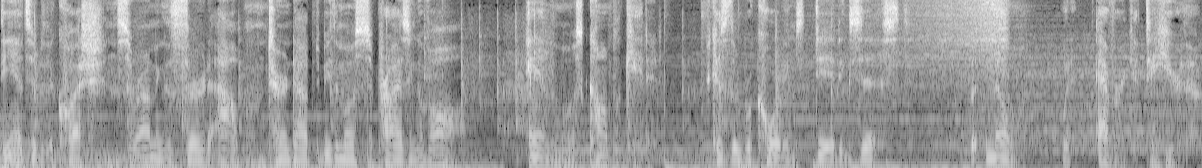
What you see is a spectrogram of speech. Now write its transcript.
The answer to the question surrounding the third album turned out to be the most surprising of all, and the most complicated, because the recordings did exist, but no one would ever get to hear them.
